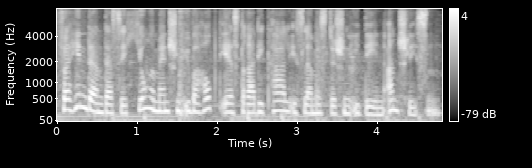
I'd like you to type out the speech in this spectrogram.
Verhindern, dass sich junge Menschen überhaupt erst radikal-islamistischen Ideen anschließen.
